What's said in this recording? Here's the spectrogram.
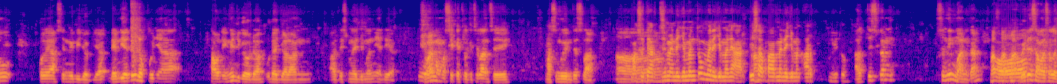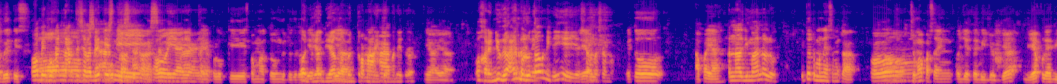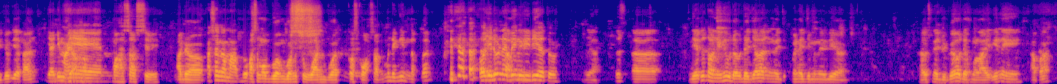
kuliah seni di Jogja dan dia tuh udah punya tahun ini juga udah udah jalan artis manajemennya dia. Cuma emang masih kecil-kecilan sih. Masih merintis lah. Oh. Maksudnya artis manajemen tuh manajemennya artis Ah. apa manajemen art gitu? Artis kan seniman kan? Oh. Beda sama selebritis. Oh, be- bukan Oh, artis selebritis misalnya nih. Oh iya iya. Kayak iya. pelukis, pematung gitu-gitu. Oh, dia kan- dia iya, Pemahat manajemen gitu. itu. Iya, iya. Oh, keren juga. Aing baru tahu nih. Iya iya Iya. sama-sama. Itu apa ya? Kenal di mana lu? Itu temennya SMK. Oh, Cuma pas yang OJT di Jogja, dia kuliah di Jogja kan. jadi main. Masa sih ada Masa nggak mabuk? masa mau buang-buang cuan buat kos-kosan mending nginep kan Oh, jadi lu nebeng di dia tuh. terus eh, dia tuh tahun ini udah udah jalan manaj- manajemennya dia harusnya juga udah mulai ini apa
